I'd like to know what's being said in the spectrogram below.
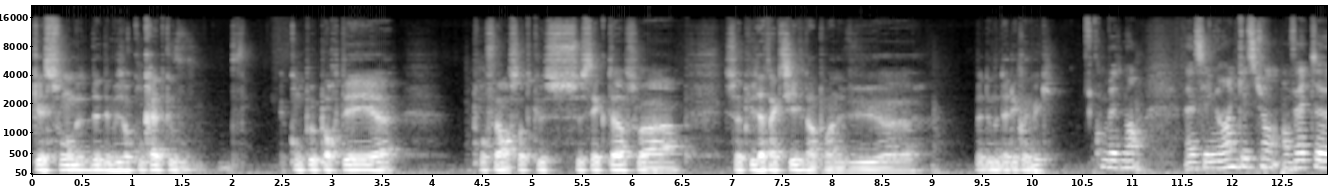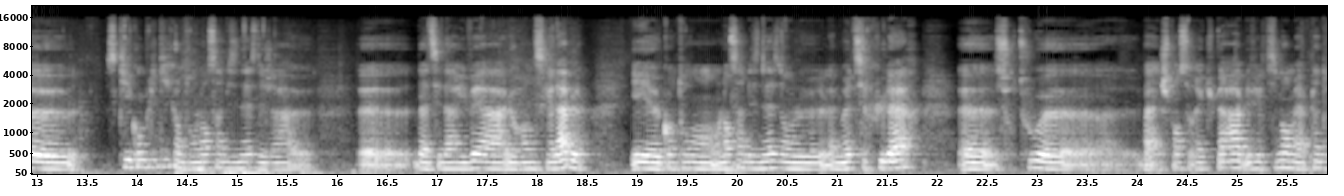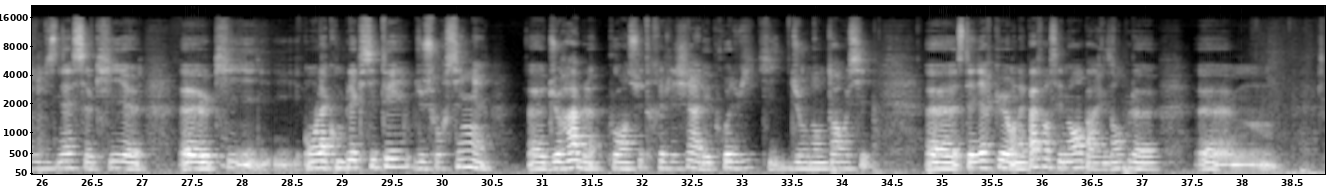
quelles sont des mesures concrètes qu'on peut porter pour faire en sorte que ce secteur soit, plus attractif d'un point de vue euh, de modèle économique? Complètement. Euh, c'est une grande question. En fait, euh, ce qui est compliqué quand on lance un business déjà, bah, c'est d'arriver à le rendre scalable. Et quand on lance un business dans la mode circulaire, surtout, bah, je pense au récupérable effectivement, mais à plein d'autres business qui, qui ont la complexité du sourcing euh, durable pour ensuite réfléchir à des produits qui durent dans le temps aussi. Euh, c'est-à-dire qu'on n'a pas forcément, par exemple, euh,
